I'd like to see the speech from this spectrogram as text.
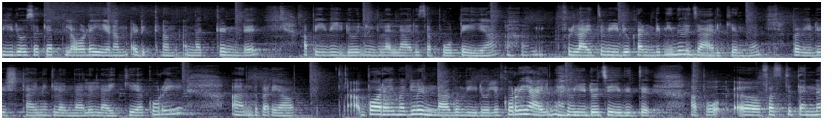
വീഡിയോസൊക്കെ അപ്ലോഡ് ചെയ്യണം എടുക്കണം എന്നൊക്കെ ഉണ്ട്. അപ്പോൾ ഈ വീഡിയോ നിങ്ങൾ എല്ലാവരും സപ്പോർട്ട് ചെയ്യുക ഫുള്ളായിട്ട് വീഡിയോ കണ്ടിന്യൂ എന്ന് വിചാരിക്കുന്നു. അപ്പോൾ വീഡിയോ ഇഷ്ടമായെങ്കിൽ എന്തായാലും ലൈക്ക് ചെയ്യുക കുറേ എന്താ പറയുക പോരായ്മകൾ ഉണ്ടാകും വീഡിയോയിൽ. കുറേ ആയി ഞാൻ വീഡിയോ ചെയ്തിട്ട്. അപ്പോൾ ഫസ്റ്റ് തന്നെ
